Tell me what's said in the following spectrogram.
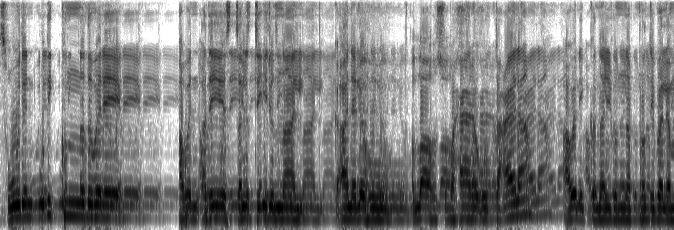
സൂര്യൻ ഉദിക്കുന്നതുവരെ അവൻ അതേ സ്ഥലത്ത് ഇരുന്നാൽ കാനലഹു അല്ലാഹു സുബാന അവനിക്ക് നൽകുന്ന പ്രതിഫലം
